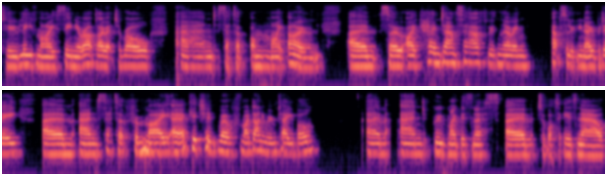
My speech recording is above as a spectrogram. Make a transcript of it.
to leave my senior art director role and set up on my own. Um, so I came down south with knowing absolutely nobody um, and set up from my uh, kitchen, well, from my dining room table. Um, and grew my business um, to what it is now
